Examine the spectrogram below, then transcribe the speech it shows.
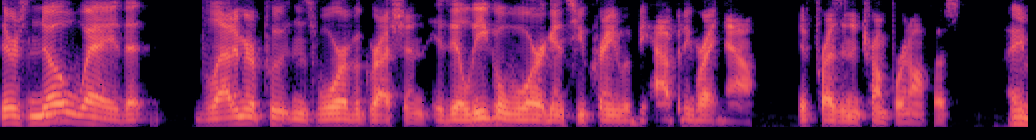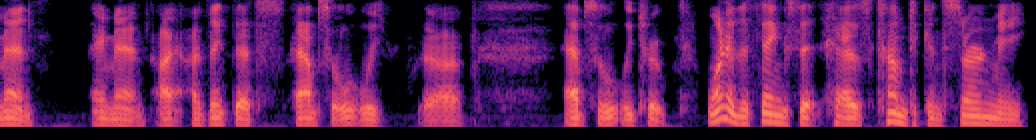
There's no way that Vladimir Putin's war of aggression, his illegal war against Ukraine, would be happening right now if President Trump were in office. Amen. Amen. I, I think that's absolutely, uh, absolutely true. One of the things that has come to concern me,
